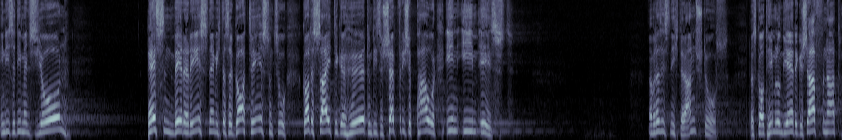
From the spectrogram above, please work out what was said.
in dieser Dimension dessen, wer er ist, nämlich dass er Gott ist und zu Gottes Seite gehört und diese schöpferische Power in ihm ist. Aber das ist nicht der Anstoß, dass Gott Himmel und die Erde geschaffen hat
